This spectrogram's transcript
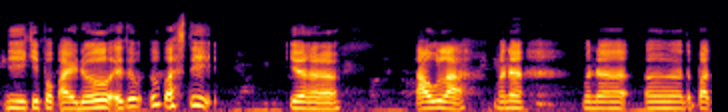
di K-pop idol itu tuh pasti ya tau lah mana mana uh, tepat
